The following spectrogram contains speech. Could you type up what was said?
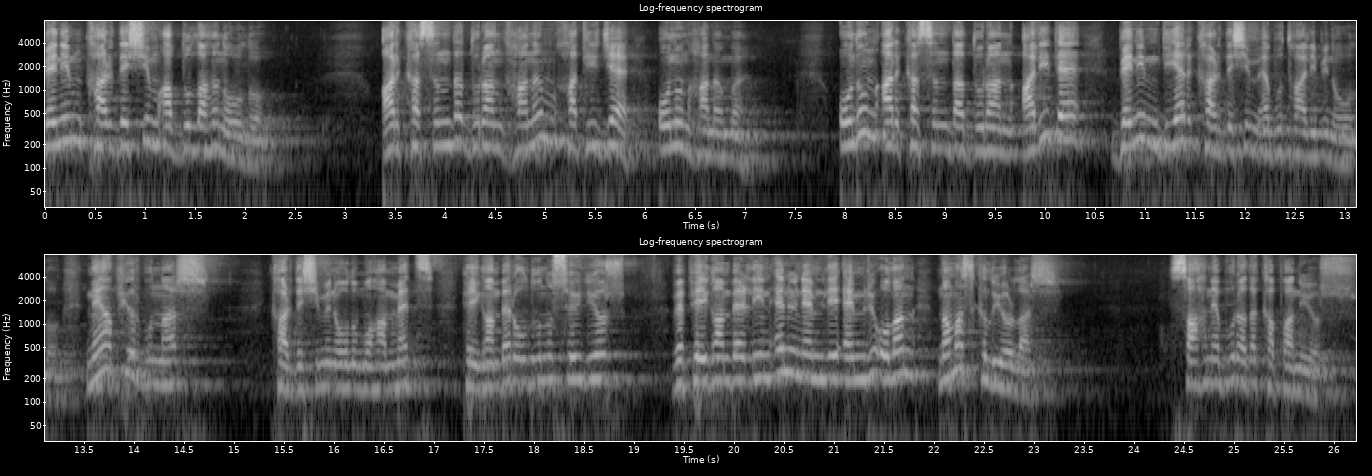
benim kardeşim Abdullah'ın oğlu. Arkasında duran hanım Hatice onun hanımı. Onun arkasında duran Ali de benim diğer kardeşim Ebu Talib'in oğlu. Ne yapıyor bunlar? Kardeşimin oğlu Muhammed peygamber olduğunu söylüyor ve peygamberliğin en önemli emri olan namaz kılıyorlar. Sahne burada kapanıyor.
